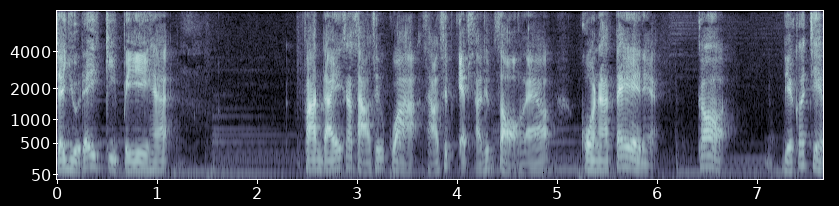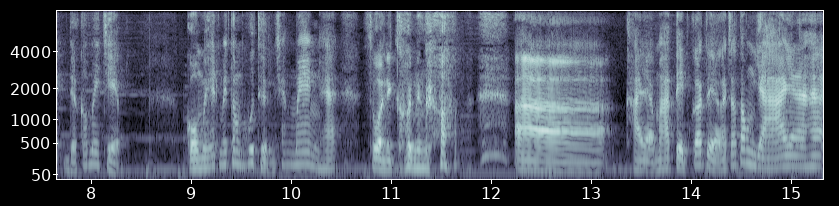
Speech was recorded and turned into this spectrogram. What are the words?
จะอยู่ได้อีกกี่ปีฮะฟานไดก็สามสิบกว่าสามสิบเอ็ดสามสิบสองแล้วโกนาเต้เนี่ย ก็เดี๋ยวก็เจ็บ เดี๋ยวก็ไม่เจ็บโกเมสไม่ต้องพูดถึงช่างแม่งฮะ ส่วนอีกคนหนึ่งก็ใครอะมาติบก็เดี๋ยวก็จะต้องย้ายนะฮะ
